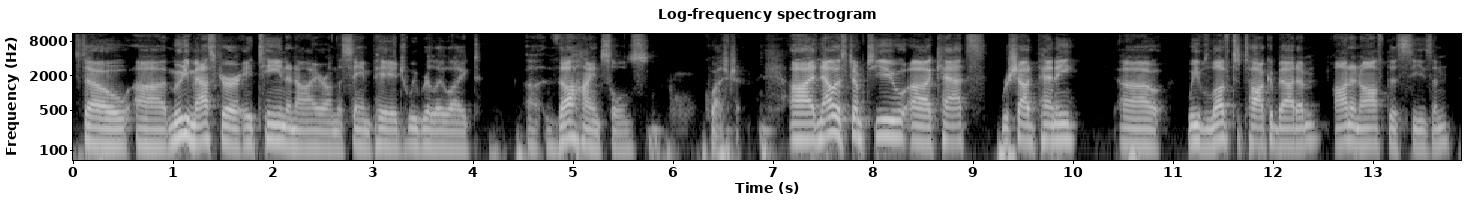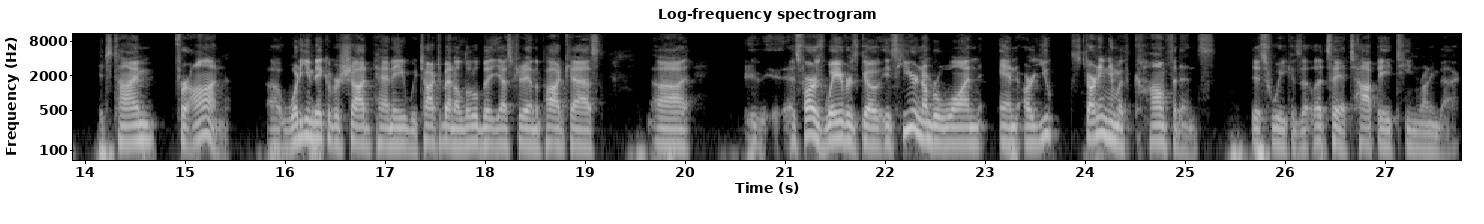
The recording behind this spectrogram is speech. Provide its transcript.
So uh, Moody Master 18 and I are on the same page. We really liked uh, the Heinzel's question. Uh, now let's jump to you, uh, Katz. Rashaad Penny. Uh, we've loved to talk about him on and off this season. It's time for on. Uh, what do you make of Rashaad Penny? We talked about a little bit yesterday on the podcast. Uh, as far as waivers go, is he your number one? And are you starting him with confidence this week? Is it, let's say, a top 18 running back?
